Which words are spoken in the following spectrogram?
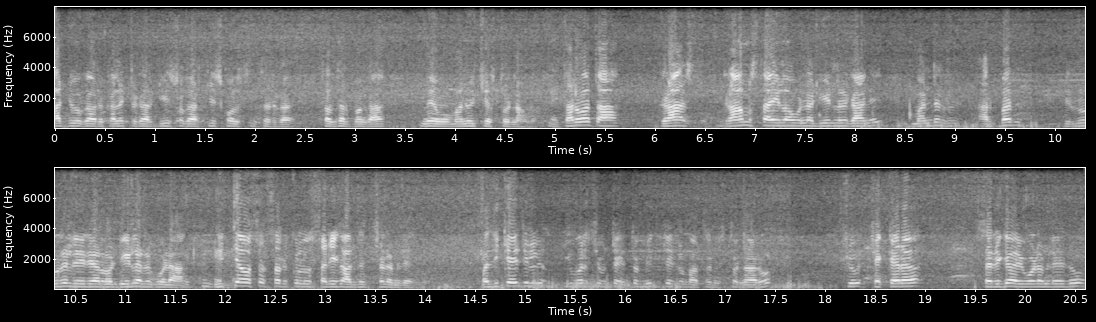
ఆర్డీఓ గారు కలెక్టర్ గారు డీసీ గారు తీసుకోవాల్సిన సందర్భంగా మేము మనవి చేస్తున్నాము. తర్వాత గ్రా గ్రామ స్థాయిలో ఉన్న డీలర్ కానీ మండల్ అర్బన్ రూరల్ ఏరియాలో డీలర్ కూడా నిత్యావసర సరుకులు సరిగా అందించడం లేదు. పది కేజీలు ఇవ్వాల్సి ఉంటే తొమ్మిది కేజీలు మాత్రం ఇస్తున్నారు. చు- చక్కెర సరిగా ఇవ్వడం లేదు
